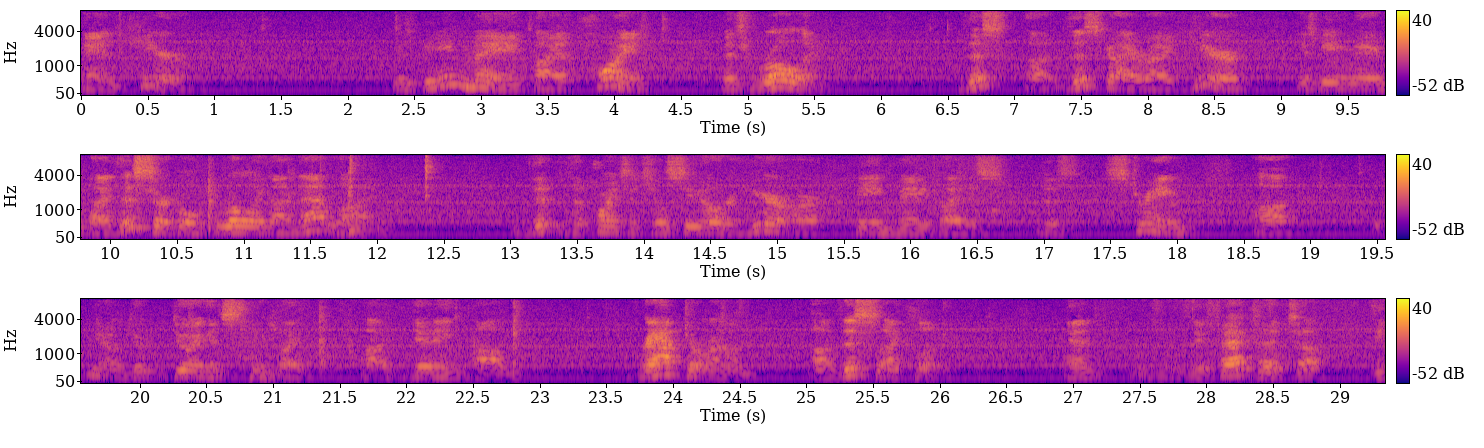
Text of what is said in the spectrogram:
and here is being made by a point that's rolling. This, uh, this guy right here is being made by this circle rolling on that line. The, the points that you'll see over here are being made by this, this string, uh, you know, do, doing its thing by uh, getting um, wrapped around uh, this cycloid. And the fact that uh, the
